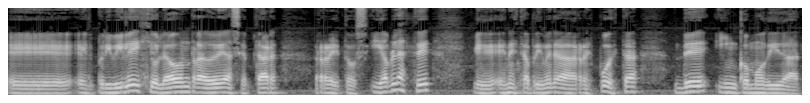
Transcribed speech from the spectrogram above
el privilegio, la honra de aceptar retos. Y hablaste en esta primera respuesta de incomodidad.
